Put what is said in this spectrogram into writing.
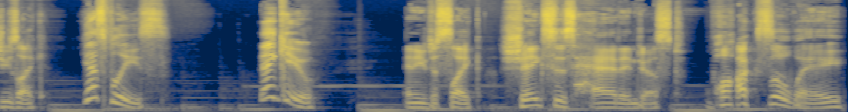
She's like, yes, please. Thank you. And he just like shakes his head and just walks away.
